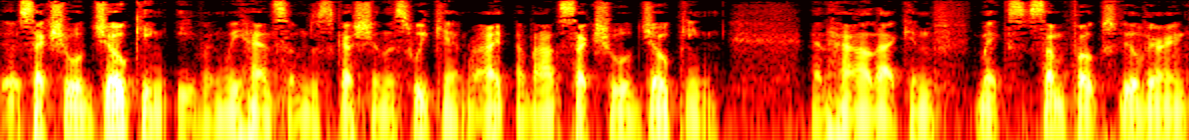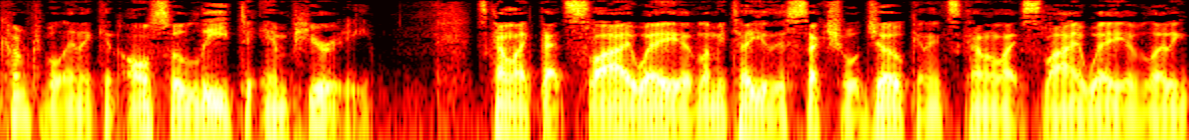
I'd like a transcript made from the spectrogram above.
uh, sexual joking even. We had some discussion this weekend, right, about sexual joking and how that can f- make some folks feel very uncomfortable and it can also lead to impurity. It's kind of like that sly way of let me tell you this sexual joke and it's kind of like sly way of letting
